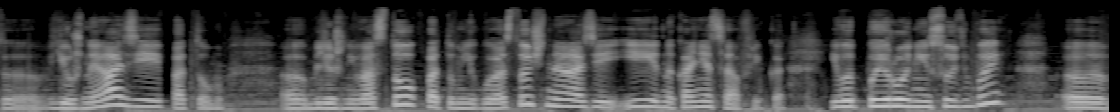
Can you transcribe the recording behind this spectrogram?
в Южной Азии, потом Ближний Восток, потом Юго-Восточная Азия и, наконец, Африка. И вот по иронии судьбы, э,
